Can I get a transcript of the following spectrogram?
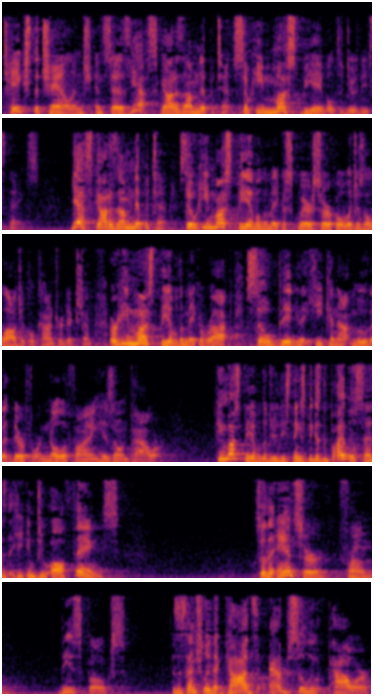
takes the challenge and says, Yes, God is omnipotent, so he must be able to do these things. Yes, God is omnipotent, so he must be able to make a square circle, which is a logical contradiction. Or he must be able to make a rock so big that he cannot move it, therefore nullifying his own power. He must be able to do these things because the Bible says that he can do all things. So the answer from these folks is essentially that God's absolute power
